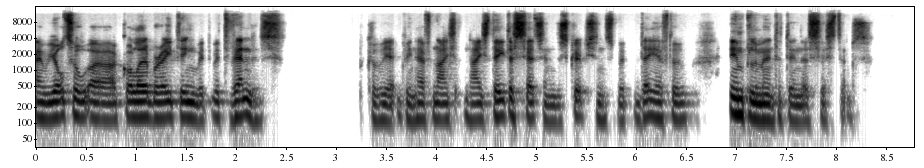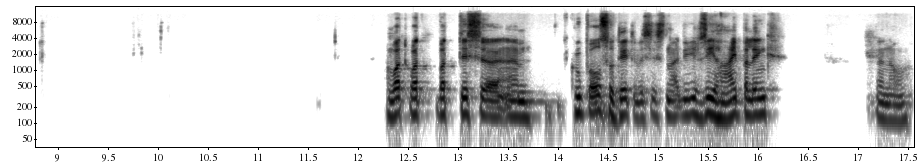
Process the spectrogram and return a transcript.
And we also are uh, collaborating with, with vendors because we, we have nice, nice data sets and descriptions, but they have to implement it in their systems. What, what, what this uh, um, group also did was this, you see a hyperlink, I don't know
